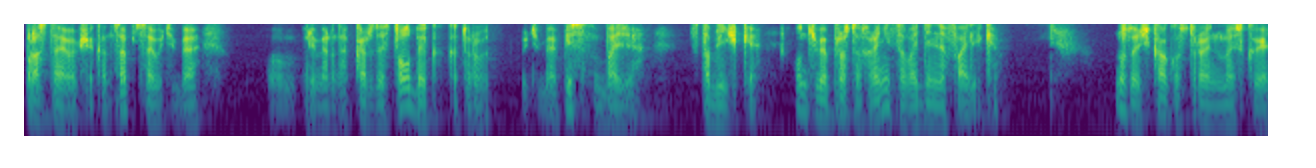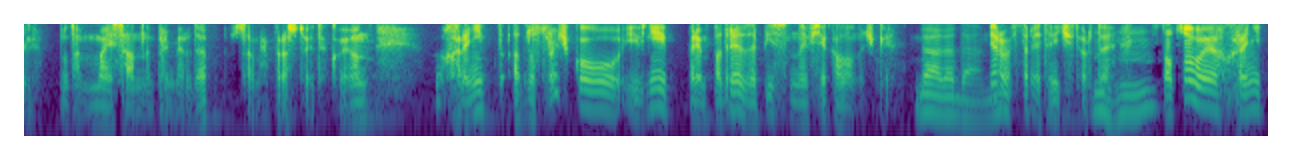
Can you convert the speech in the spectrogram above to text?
простая вообще концепция. У тебя э, примерно каждый столбик, который у тебя описан в базе, в табличке, он у тебя просто хранится в отдельном файлике. Ну, то есть, как устроен MySQL. Ну, там, MySum, например, да, самый простой такой. Он хранит одну строчку, и в ней прям подряд записаны все колоночки. Да-да-да. Первая, вторая, третья, четвертая. Угу. Столбцовая хранит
